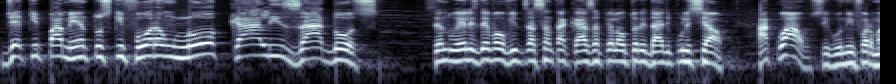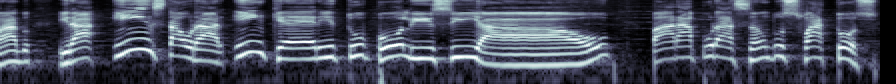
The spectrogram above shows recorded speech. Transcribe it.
de equipamentos que foram localizados, sendo eles devolvidos à Santa Casa pela autoridade policial, a qual, segundo informado, irá instaurar inquérito policial para apuração dos fatos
